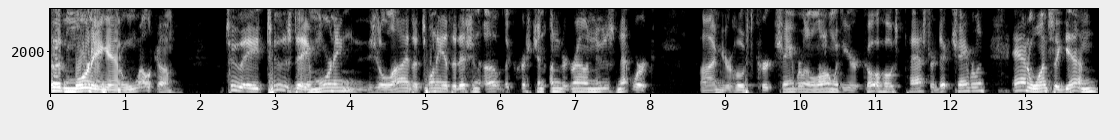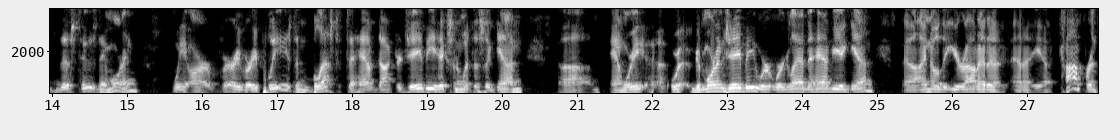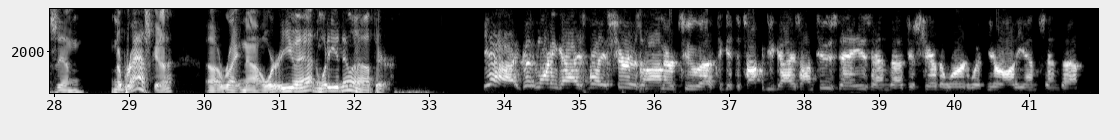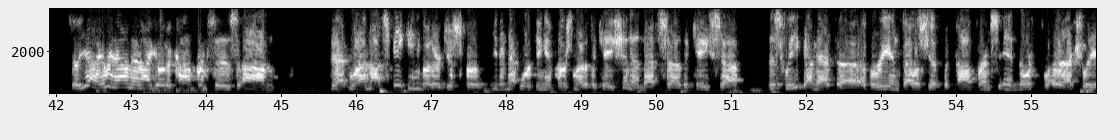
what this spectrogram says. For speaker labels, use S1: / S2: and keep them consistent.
S1: Good morning and welcome to a Tuesday morning, July the 20th edition of the Christian Underground News Network. I'm your host, Kurt Chamberlain, along with your co host, Pastor Dick Chamberlain. And once again, this Tuesday morning, we are very, very pleased and blessed to have Dr. J.B. Hixson with us again. Uh, and we, uh, good morning, JB. We're, we're glad to have you again. Uh, I know that you're out at a at a, uh, conference in Nebraska uh, right now. Where are you at, and what are you doing out there?
S2: Yeah, good morning, guys. Boy, it sure is an honor to uh, to get to talk with you guys on Tuesdays and uh, just share the word with your audience. And uh, so, yeah, every now and then I go to conferences um, that where I'm not speaking, but are just for you know networking and personal edification. And that's uh, the case uh, this week. I'm at uh, a Berean Fellowship conference in North, or actually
